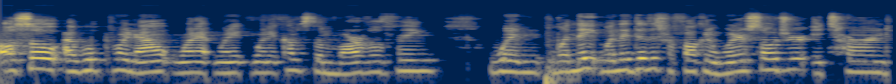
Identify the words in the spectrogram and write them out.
also I will point out when it, when it when it comes to the Marvel thing, when when they when they did this for Falcon and Winter Soldier, it turned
